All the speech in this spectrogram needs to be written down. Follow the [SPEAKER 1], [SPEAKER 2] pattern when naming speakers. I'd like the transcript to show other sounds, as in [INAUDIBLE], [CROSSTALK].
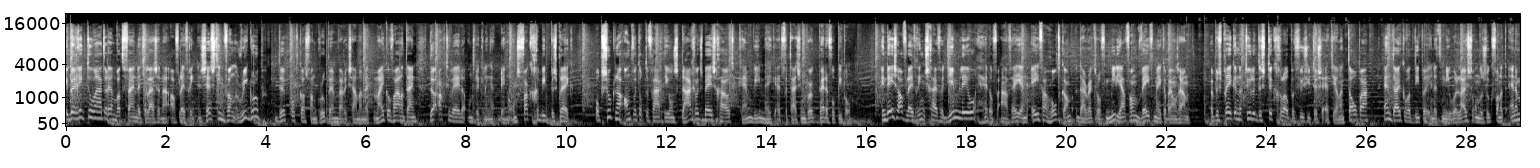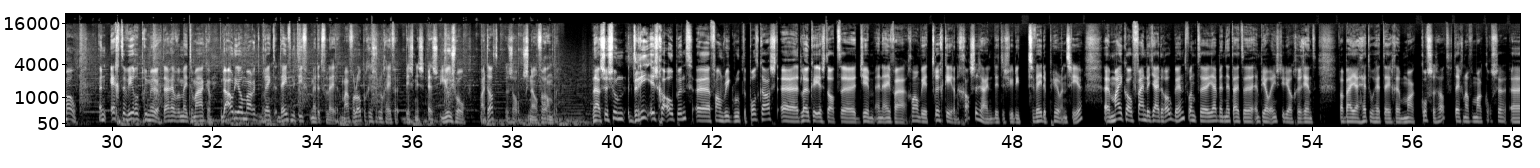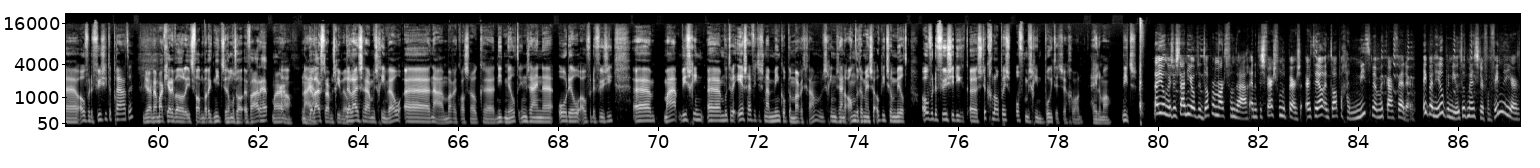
[SPEAKER 1] Ik ben Rick Toewater en wat fijn dat je luistert naar aflevering 16 van Regroup. De podcast van Group M waar ik samen met Michael Valentijn de actuele ontwikkelingen binnen ons vakgebied bespreek. Op zoek naar antwoord op de vraag die ons dagelijks bezighoudt. Can we make advertising work better for people? In deze aflevering schuiven Jim Leeuw, Head of AV, en Eva Holtkamp, Director of Media van Wavemaker bij ons aan. We bespreken natuurlijk de stukgelopen fusie tussen RTL en Talpa en duiken wat dieper in het nieuwe luisteronderzoek van het NMO. Een echte wereldprimeur, daar hebben we mee te maken. De audiomarkt breekt definitief met het verleden, maar voorlopig is het nog even business as usual. Maar dat zal snel veranderen. Nou, seizoen 3 is geopend uh, van Regroup de podcast. Uh, het leuke is dat uh, Jim en Eva gewoon weer terugkerende gasten zijn. Dit is jullie tweede appearance hier. Maiko, fijn dat jij er ook bent. Want jij bent net uit de NPO 1 studio gerend. Waarbij je head-to-head tegen Mark Kossen zat. Tegenover Mark Kossen. over de fusie te praten.
[SPEAKER 2] Ja, nou maak jij er wel iets van wat ik niet helemaal zo ervaren heb. Maar oh, nou de luisteraar misschien wel.
[SPEAKER 1] De luisteraar misschien wel. nou, Mark was ook niet mild in zijn oordeel over de fusie. Uh, maar misschien uh, moeten we eerst eventjes naar Mink op de markt gaan. Misschien zijn er andere mensen ook niet zo mild over de fusie die uh, stuk gelopen is. Of misschien boeit het ze gewoon helemaal niets.
[SPEAKER 3] Nou jongens, we staan hier op de Dappermarkt vandaag en het is vers van de pers. RTL en Tappen gaan niet met elkaar verder. Ik ben heel benieuwd wat mensen ervan vinden hier.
